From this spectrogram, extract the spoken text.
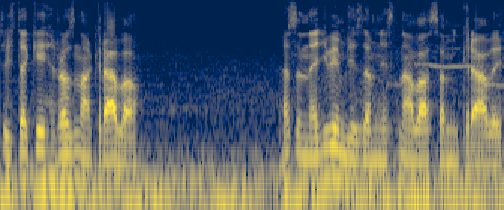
Jsi taky hrozná kráva. Já se nedivím, že zaměstnává samý krávy.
